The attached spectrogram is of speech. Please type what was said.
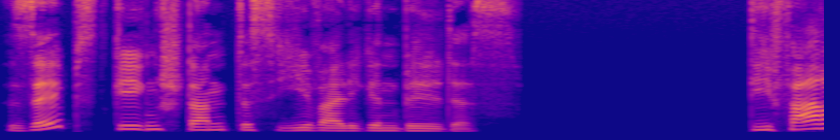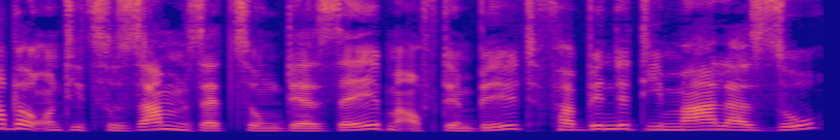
selbst Gegenstand des jeweiligen Bildes. Die Farbe und die Zusammensetzung derselben auf dem Bild verbindet die Maler so,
